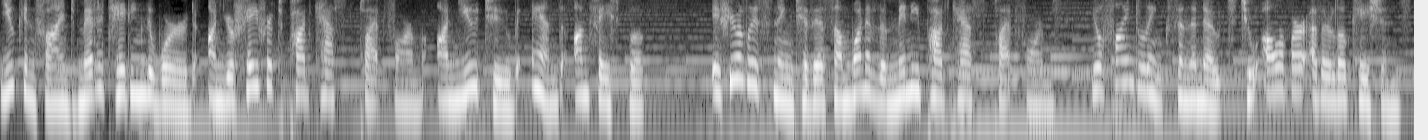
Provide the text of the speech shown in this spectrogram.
You can find Meditating the Word on your favorite podcast platform, on YouTube, and on Facebook. If you're listening to this on one of the many podcast platforms, you'll find links in the notes to all of our other locations.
